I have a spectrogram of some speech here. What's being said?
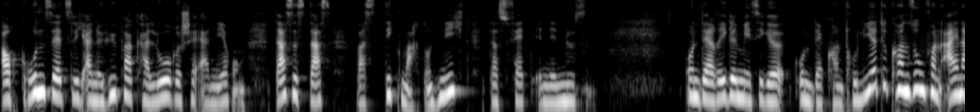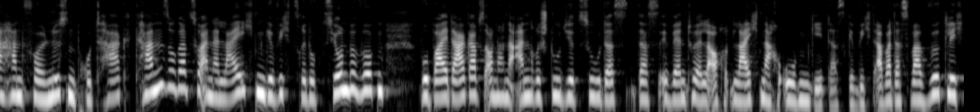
auch grundsätzlich eine hyperkalorische Ernährung. Das ist das, was dick macht und nicht das Fett in den Nüssen. Und der regelmäßige und der kontrollierte Konsum von einer Handvoll Nüssen pro Tag kann sogar zu einer leichten Gewichtsreduktion bewirken. Wobei da gab es auch noch eine andere Studie zu, dass das eventuell auch leicht nach oben geht, das Gewicht. Aber das war wirklich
